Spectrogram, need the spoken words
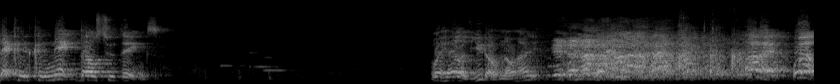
that can connect those two things? Well, hell, if you don't know, how do you? All right. Well,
